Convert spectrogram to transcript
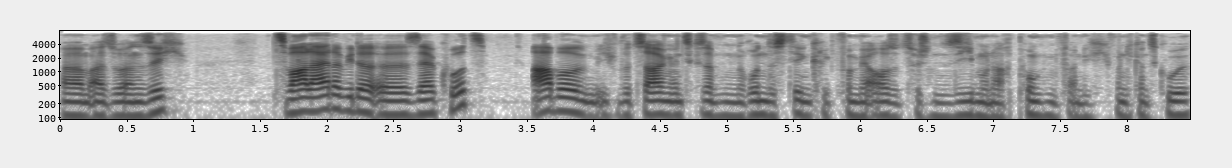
Ähm, also an sich zwar leider wieder äh, sehr kurz, aber ich würde sagen, insgesamt ein rundes Ding kriegt von mir auch so zwischen 7 und 8 Punkten, fand ich, fand ich ganz cool.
